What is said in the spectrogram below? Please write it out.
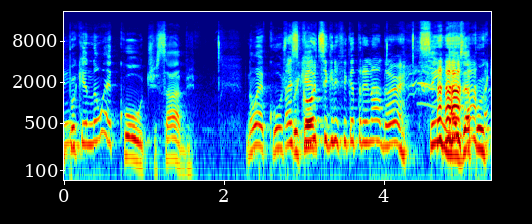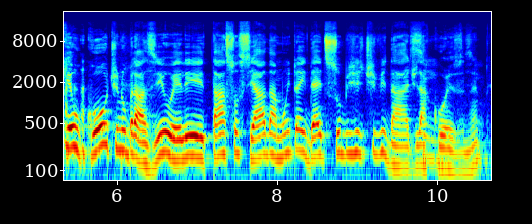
sim. porque não é coach, sabe? Não é coach Mas porque... coach significa treinador. Sim, mas é porque o coach no Brasil, ele tá associado a muito a ideia de subjetividade da Sim, coisa, né? sim.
